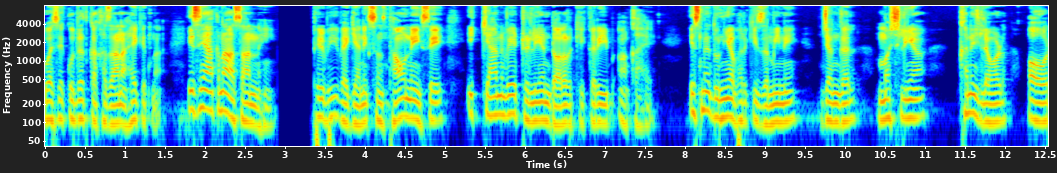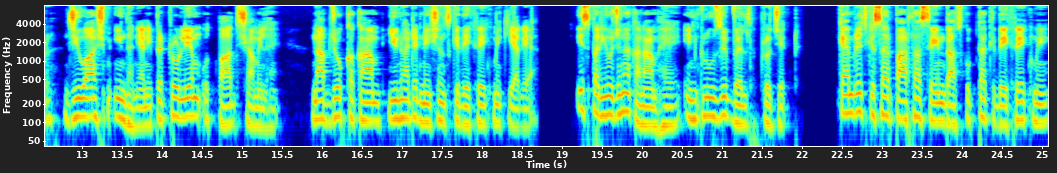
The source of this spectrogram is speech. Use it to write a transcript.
वैसे कुदरत का खजाना है कितना? इसे आंकना आसान नहीं। फिर भी वैज्ञानिक संस्थाओं ने इसे इक्यानवे ट्रिलियन डॉलर के करीब आंका है। इसमें दुनिया भर की जमीनें, जंगल, मछलियाँ, खनिज लवण और जीवाश्म ईंधन यानी पेट्रोलियम उत्पाद शामिल हैं। नापजोक का काम यूनाइटेड नेशंस की देखरेख में किया गया। इस परियोजना का नाम है इंक्लूसिव वेल्थ प्रोजेक्ट कैम्ब्रिज के सर पार्था सेन दासगुप्ता की देखरेख में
